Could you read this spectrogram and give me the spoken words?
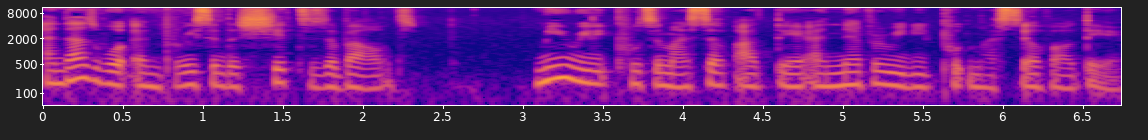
And that's what embracing the shift is about. Me really putting myself out there. I never really put myself out there.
